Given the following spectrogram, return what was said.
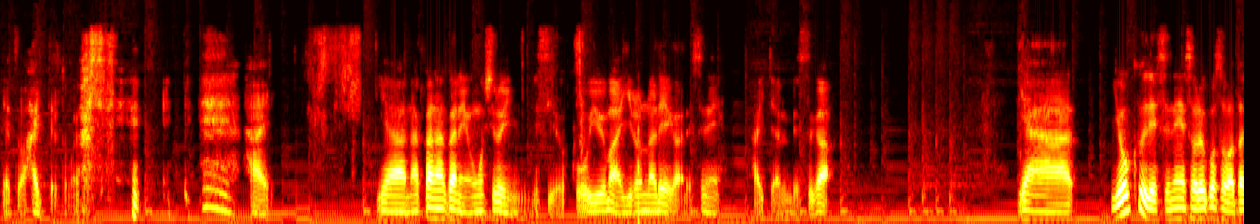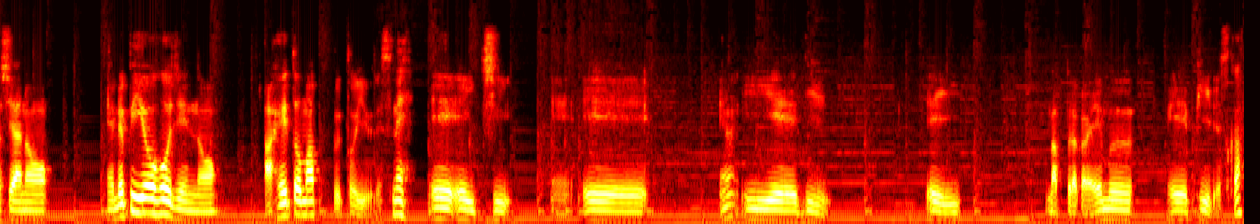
やつは入ってると思いますね はい。いやー、なかなかね、面白いんですよ。こういう、まあ、いろんな例がですね、書いてあるんですが。いやー、よくですね、それこそ私、あの、NPO 法人のアヘトマップというですね、AH、A、EAD、A、マップだから MAP ですか？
